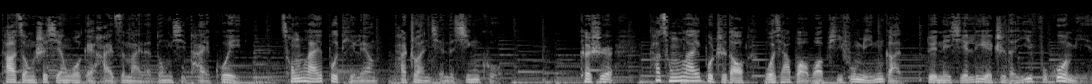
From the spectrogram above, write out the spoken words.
他总是嫌我给孩子买的东西太贵，从来不体谅他赚钱的辛苦。可是他从来不知道我家宝宝皮肤敏感，对那些劣质的衣服过敏。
